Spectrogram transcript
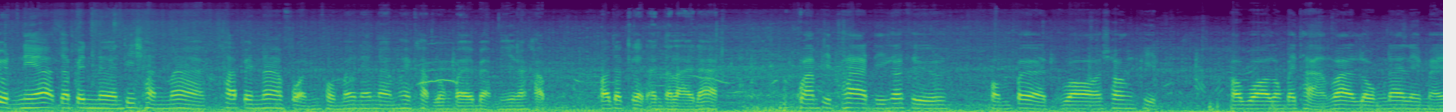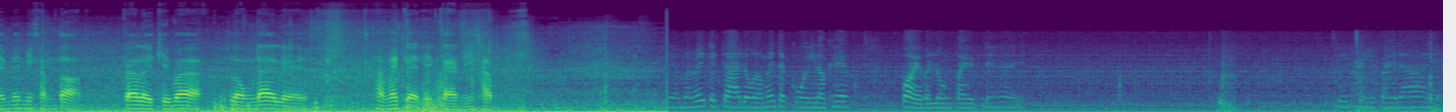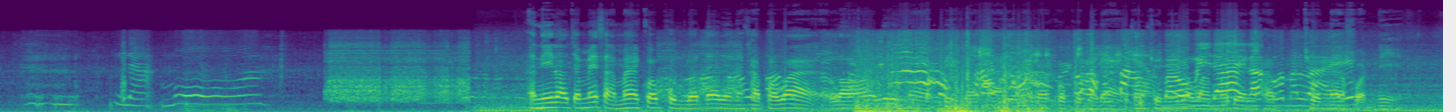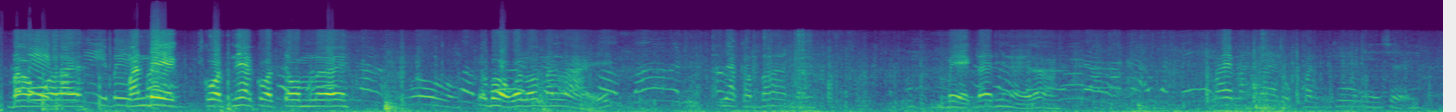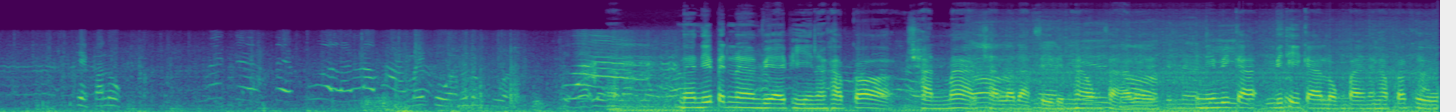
จุดเนี้ยจะเป็นเนินที่ชันมาก ถ้าเป็นหน้าฝนผมไม่แนะนำให้ขับลงไปแบบนี้นะครับ เพราะจะเกิดอันตรายได้ ความผิดพลาดนี้ก็คือ ผมเปิดวอลช่องผิด พอวอลลงไปถามว่าลงได้เลยไหม ไม่มีคำตอบ ก็เลยคิดว่าลงได้เลยทำให้เกิดเหตุการณ์นี้ครับเดี๋ยวมันไม่กระจายลงเราไม่ตะกุยเราแค่ปล่อยมันลงไปเรื่อยๆทีตีไปได้ นะโมตัวระวังตัวอันนี้เราจะไม่สามารถควบคุมรถได้เลยนะครับ เพราะว่าล้อลื่นมากเบรกล้อตายแล้วก็ควบคุมไม่ได้ต้องชุดนี้ระวังไว้ด้วยนะครับช่วงหน้าฝนนี่ เบาอะไร มันเบรกกดเนี่ยกดจมเลยโอ้ก็บอกว่ารถมันไหล อยากกลับบ้านนะเบรกได้ที่ไหนล่ะ ไม่ไม่ไม่ลูกมันแค่นี้เฉย เจ็บปะลูก ไม่กลัวไม่ต้องกลัวถือว่าลงมาแล้วลงมาแล้วเนินนี้เป็นเนิน VIP นะครับ ก็ชันมากชันระดับ45 องศาเลยทีนี้วิกาวิธีการลงไปนะครับก็คือ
